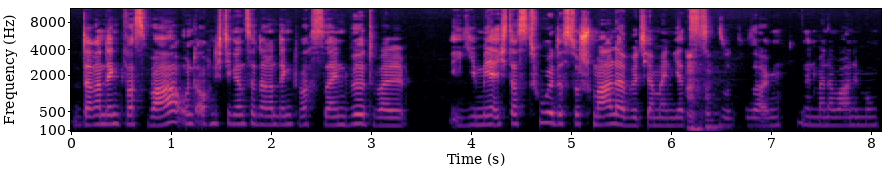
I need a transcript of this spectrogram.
daran denkt, was war und auch nicht die ganze Zeit daran denkt, was sein wird, weil je mehr ich das tue, desto schmaler wird ja mein Jetzt mhm. sozusagen in meiner Wahrnehmung.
